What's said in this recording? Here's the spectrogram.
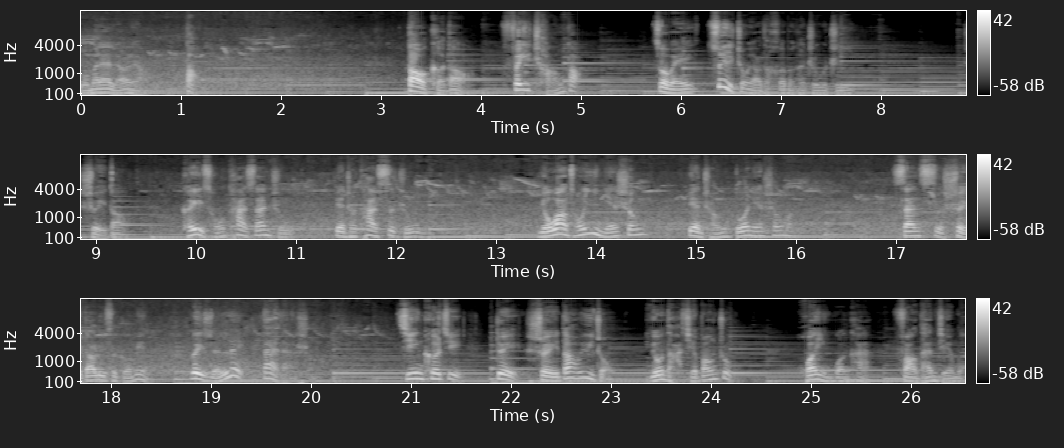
我们来聊聊道。道可道，非常道。作为最重要的禾本科植物之一，水稻可以从碳三植物变成碳四植物？有望从一年生变成多年生吗？三次水稻绿色革命为人类带来了什么？基因科技对水稻育种有哪些帮助？欢迎观看访谈节目《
